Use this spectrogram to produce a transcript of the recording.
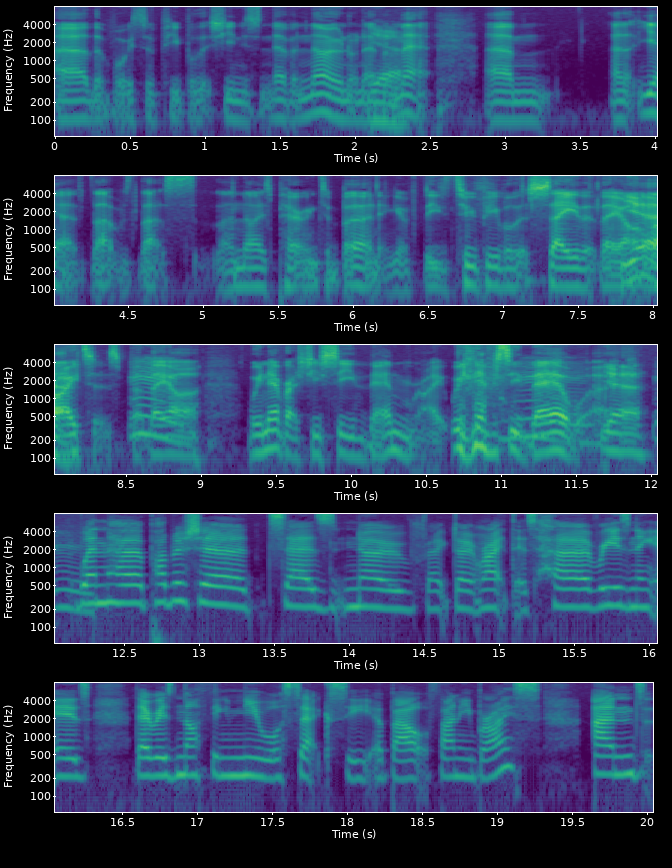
uh, the voice of people that she's never known or never Yeah. met. Um, and yeah, that was that's a nice pairing to Burning of these two people that say that they are Yeah. writers, but they Mm. are. We never actually see them write. We never see their Mm. work. Yeah, When her publisher says no, like don't write this, her reasoning is there is nothing new or sexy about Fanny Brice, and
